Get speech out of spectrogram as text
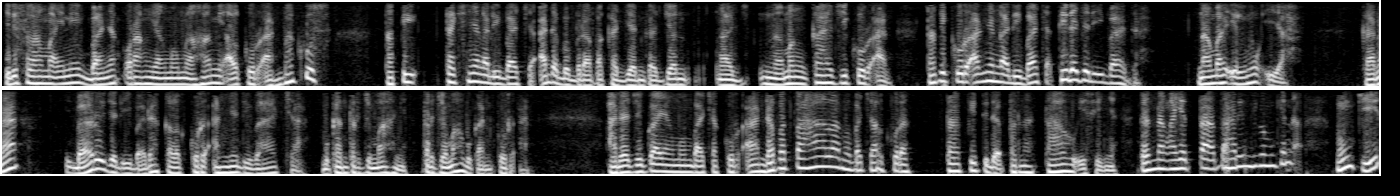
Jadi selama ini banyak orang yang memahami Al-Qur'an bagus, tapi teksnya nggak dibaca. Ada beberapa kajian-kajian mengkaji Qur'an, tapi Qur'annya nggak dibaca, tidak jadi ibadah. Nambah ilmu iya. Karena baru jadi ibadah kalau Qur'annya dibaca, bukan terjemahnya. Terjemah bukan Qur'an. Ada juga yang membaca Quran, dapat pahala membaca Al-Quran. Tapi tidak pernah tahu isinya. Tentang ayat tahrim juga mungkin mungkin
